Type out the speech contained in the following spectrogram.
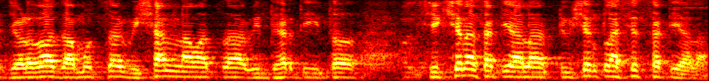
जळगाव जामोदचा विशाल नावाचा विद्यार्थी इथं शिक्षणासाठी आला ट्युशन क्लासेससाठी आला.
